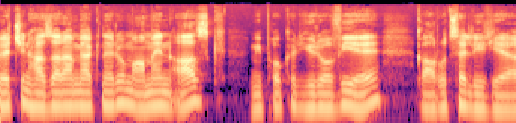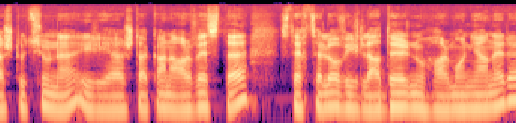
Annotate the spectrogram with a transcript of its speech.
վերջին հազարամյակներում ամեն ազգ մի փոքր յուրովի է կառուցել իր երաժշտությունը, իր երաժշտական արվեստը, ստեղծելով իր լադերն ու հարմոնիաները։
